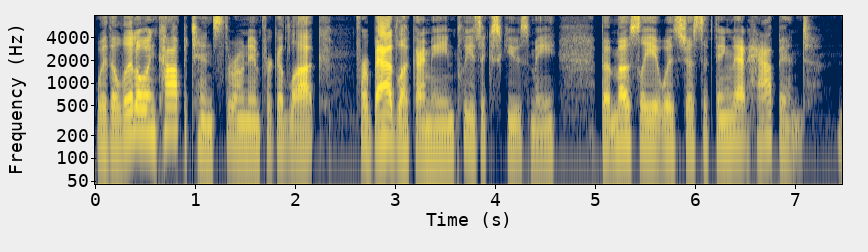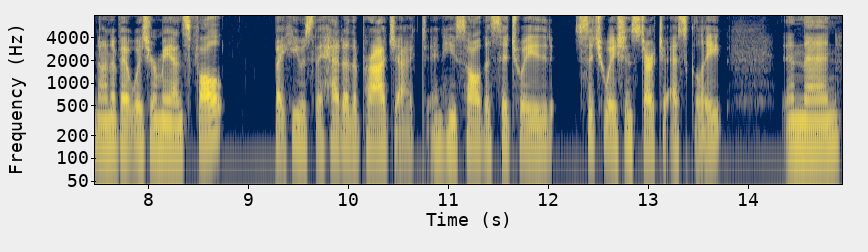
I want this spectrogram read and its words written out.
With a little incompetence thrown in for good luck, for bad luck, I mean, please excuse me, but mostly it was just a thing that happened. None of it was your man's fault, but he was the head of the project and he saw the situa- situation start to escalate and then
